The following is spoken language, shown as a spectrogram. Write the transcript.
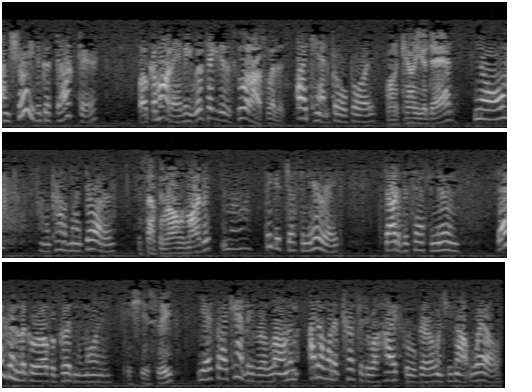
I'm sure he's a good doctor. Well, come on, Amy. We'll take you to the schoolhouse with us. I can't go, boys. On account of your dad? No. on account of my daughter. Is something wrong with Margaret? No, I think it's just an earache. Started this afternoon. Dad's going to look her over good in the morning. Is she asleep? Yes, but I can't leave her alone, and I don't want to trust her to a high school girl when she's not well.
